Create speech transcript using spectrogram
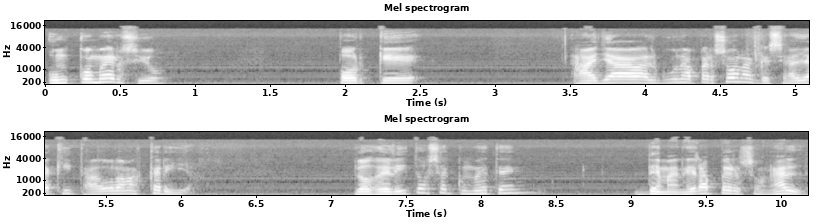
un comercio porque haya alguna persona que se haya quitado la mascarilla. Los delitos se cometen de manera personal.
